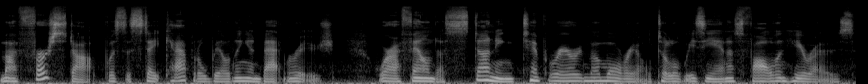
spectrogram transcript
My first stop was the State Capitol building in Baton Rouge, where I found a stunning temporary memorial to Louisiana's fallen heroes.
